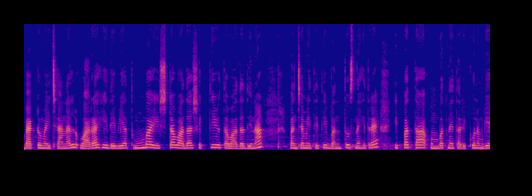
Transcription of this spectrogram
back to my channel. Varahi ದೇವಿಯ ತುಂಬ ಇಷ್ಟವಾದ, ಶಕ್ತಿಯುತವಾದ ದಿನ ಪಂಚಮಿ ತಿಥಿ ಬಂತು ಸ್ನೇಹಿತರೆ. ಇಪ್ಪತ್ತ ಒಂಬತ್ತನೇ ತಾರೀಕು ನಮಗೆ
